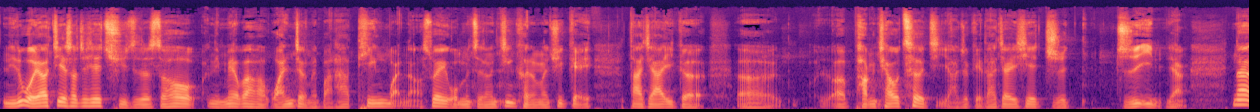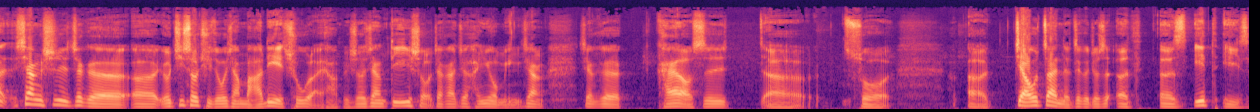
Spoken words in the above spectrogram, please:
你如果要介绍这些曲子的时候，你没有办法完整的把它听完啊，所以我们只能尽可能的去给大家一个呃呃旁敲侧击啊，就给大家一些指指引这样。那像是这个呃有几首曲子，我想把它列出来哈，比如说像第一首大概就很有名，像这个凯老师呃所呃。交战的这个就是 As As It Is，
